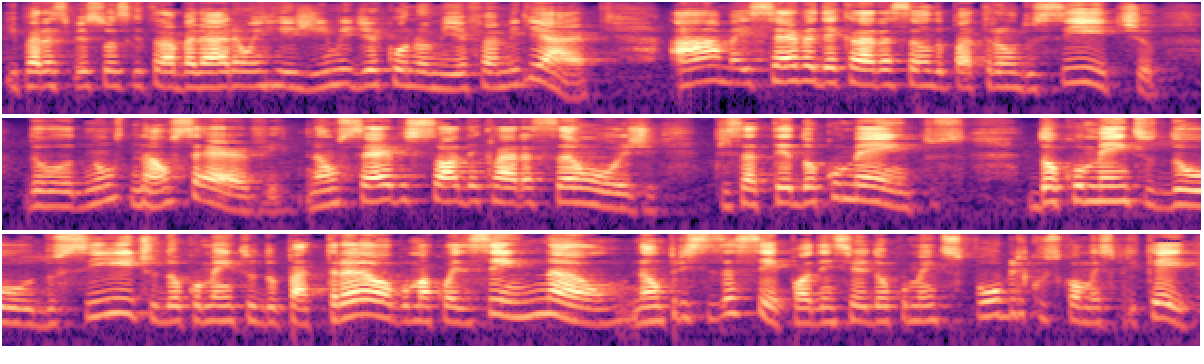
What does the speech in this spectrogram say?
e para as pessoas que trabalharam em regime de economia familiar. Ah, mas serve a declaração do patrão do sítio? Do, não, não serve. Não serve só a declaração hoje. Precisa ter documentos documentos do, do sítio, documento do patrão, alguma coisa assim? Não, não precisa ser. Podem ser documentos públicos, como expliquei,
